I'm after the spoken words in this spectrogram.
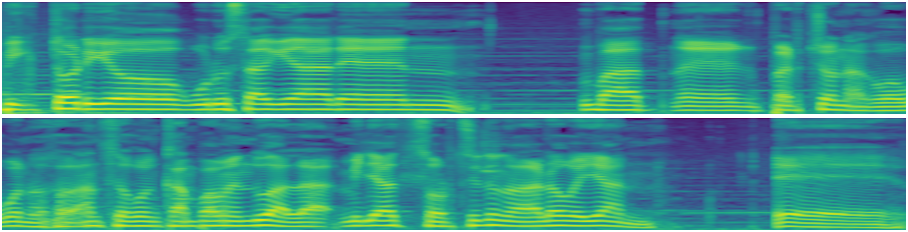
Victorio guruzagiaren bat e, pertsonako, bueno, antzegoen kanpamendua, la, mila zortziren da laro gehian, e,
